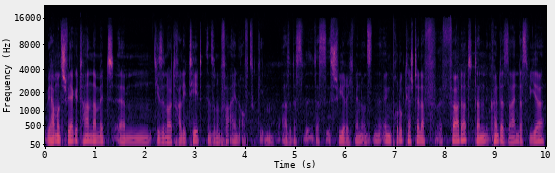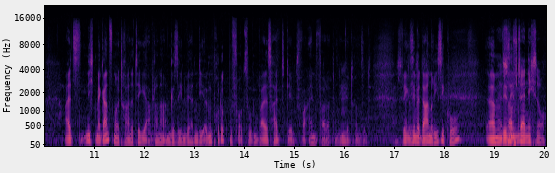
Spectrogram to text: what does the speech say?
Wir haben uns schwer getan, damit ähm, diese Neutralität in so einem Verein aufzugeben. Also das, das ist schwierig. Wenn uns ein, irgendein Produkthersteller fördert, dann könnte es sein, dass wir als nicht mehr ganz neutrale TGA-Planer angesehen werden, die irgendein Produkt bevorzugen, weil es halt den Verein fördert, in dem mhm. wir drin sind. Deswegen sehen wir da ein Risiko. Ähm, bei Software sehen, nicht so.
